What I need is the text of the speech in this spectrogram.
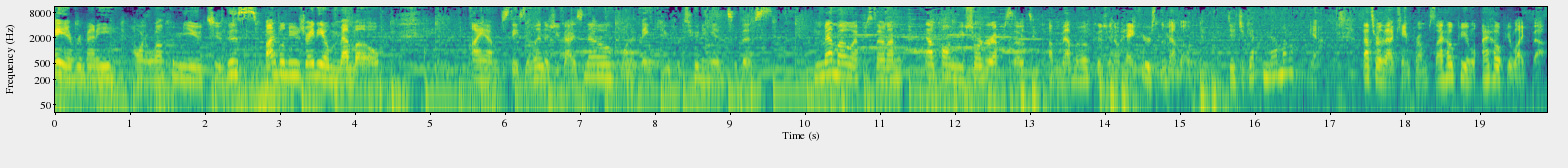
Hey, everybody. I want to welcome you to this Bible News Radio memo. I am Stacy Lynn, as you guys know. I want to thank you for tuning in to this memo episode. I'm now calling these shorter episodes a memo because, you know, hey, here's the memo. Did you get the memo? Yeah, that's where that came from. So I hope you, I hope you like that.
